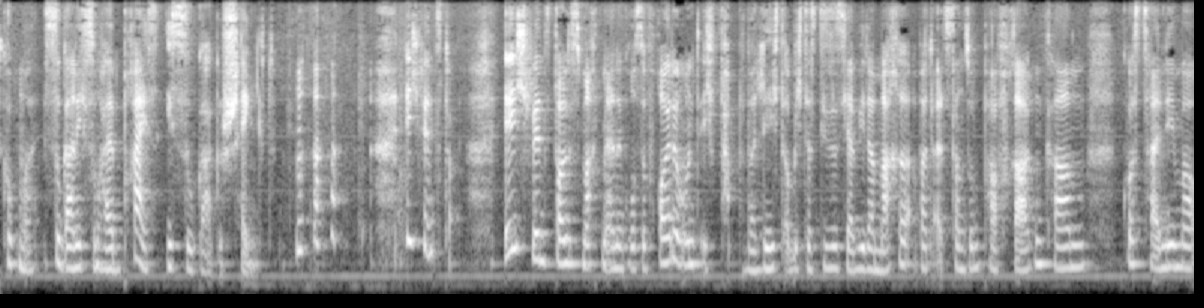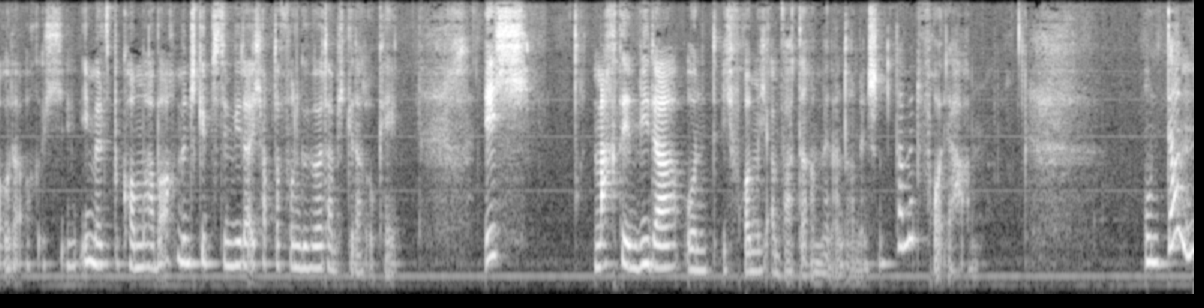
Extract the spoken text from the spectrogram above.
Guck mal, ist sogar nicht zum halben Preis, ist sogar geschenkt. ich finde es toll. Ich finde es toll, es macht mir eine große Freude und ich habe überlegt, ob ich das dieses Jahr wieder mache. Aber als dann so ein paar Fragen kamen, Kursteilnehmer oder auch ich E-Mails bekommen habe, ach Mensch, gibt es den wieder? Ich habe davon gehört, habe ich gedacht, okay, ich mache den wieder und ich freue mich einfach daran, wenn andere Menschen damit Freude haben. Und dann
